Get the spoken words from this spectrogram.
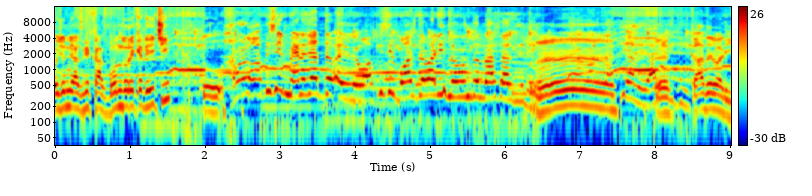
ওই জন্য আজকে কাজ বন্ধ রেখে দিয়েছি। তো আমার অফিসের ম্যানেজার অফিসের বস দেওয়ারই নেমন্তন্ন আছে দি। কাদের বাড়ি?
